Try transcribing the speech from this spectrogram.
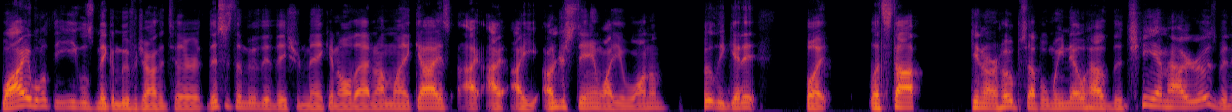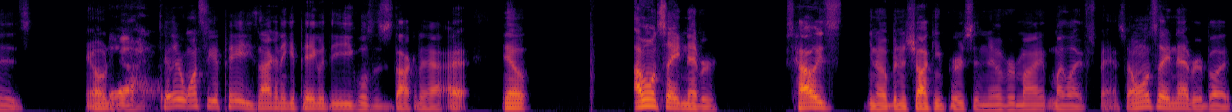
"Why won't the Eagles make a move for Jonathan Taylor? This is the move that they should make, and all that." And I'm like, guys, I I, I understand why you want him. Completely get it, but let's stop getting our hopes up when we know how the GM Howie Roseman is. You know, yeah. Taylor wants to get paid. He's not going to get paid with the Eagles. It's not going to happen. You know, I won't say never. Howie's, you know, been a shocking person over my my lifespan. So I won't say never, but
